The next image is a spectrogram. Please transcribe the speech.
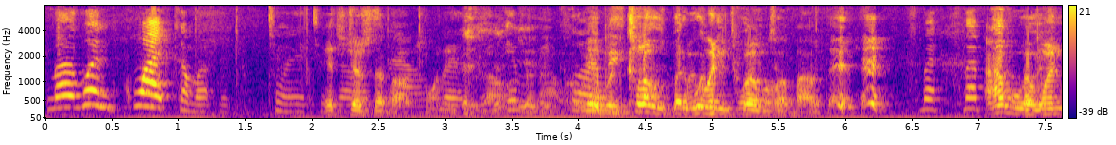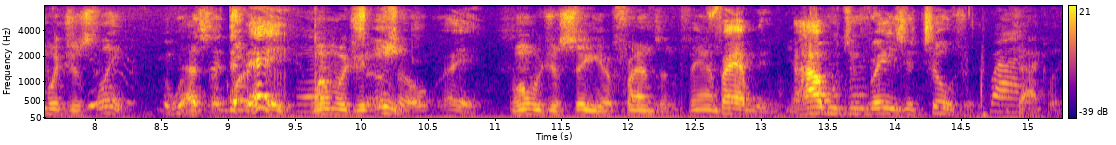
Well, it wouldn't quite come up to twenty-two It's just dollars an about hour, $22 It would be close. It'd be close, but it We wouldn't wouldn't quibble about that. But, but. I people- would. But when would you sleep? That's the Hey. When would you So, eat? so hey, When would you see your friends and family? family, Yeah. how would you raise your children? Right. Exactly,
